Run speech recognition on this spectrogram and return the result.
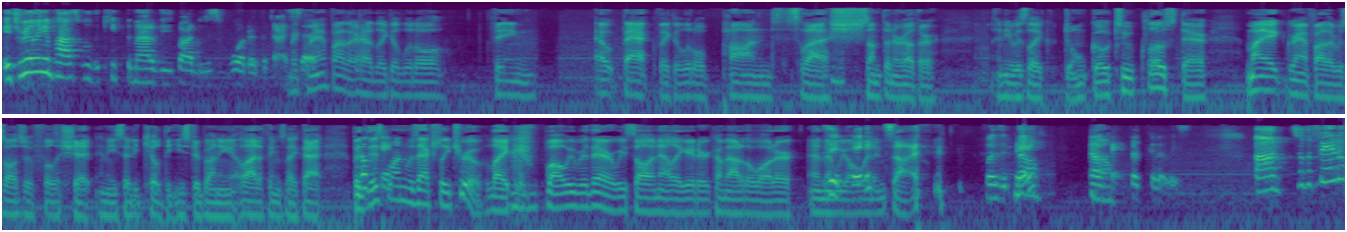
It's really impossible to keep them out of these bodies of water, the guy My said. grandfather had like a little thing out back, like a little pond slash something or other. And he was like, don't go too close there. My grandfather was also full of shit, and he said he killed the Easter Bunny, a lot of things like that. But this one was actually true. Like, while we were there, we saw an alligator come out of the water, and Is then it we all went inside. Was it big? No. No. Okay, that's good at least. Um, so the fatal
